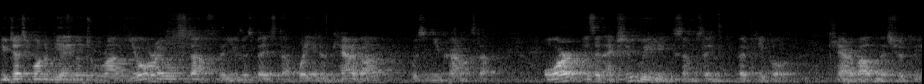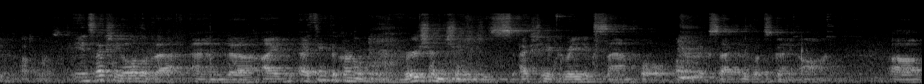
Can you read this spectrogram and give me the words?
you just want to be able to run your old stuff, the user space stuff, where you don't care about with the new kernel stuff? Or is it actually really something that people care about and that should be utmost? It's actually all of that, and uh, I, I think the kernel version change is actually a great example of exactly what's going on. Uh,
